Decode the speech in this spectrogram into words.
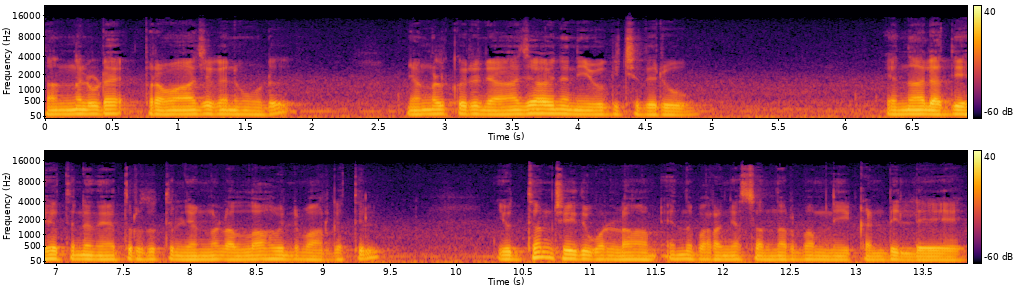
തങ്ങളുടെ പ്രവാചകനോട് ഞങ്ങൾക്കൊരു രാജാവിനെ നിയോഗിച്ചു തരൂ എന്നാൽ അദ്ദേഹത്തിൻ്റെ നേതൃത്വത്തിൽ ഞങ്ങൾ അള്ളാഹുവിൻ്റെ മാർഗത്തിൽ യുദ്ധം ചെയ്തു കൊള്ളാം എന്ന് പറഞ്ഞ സന്ദർഭം നീ കണ്ടില്ലേ?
